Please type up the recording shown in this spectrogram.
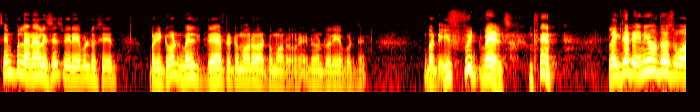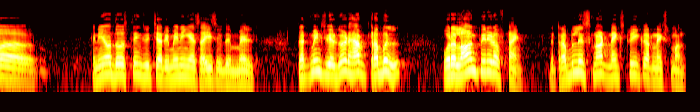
simple analysis we are able to say but it won't melt day after tomorrow or tomorrow right do not worry about that. But if it melts then like that any of those uh, any of those things which are remaining as ice if they melt that means we are going to have trouble over a long period of time. The trouble is not next week or next month,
